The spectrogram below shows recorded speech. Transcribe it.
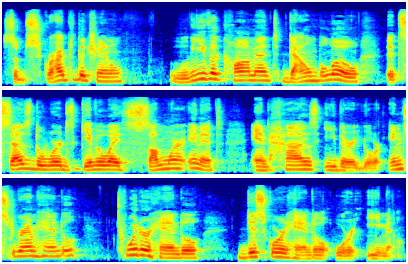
subscribe to the channel, leave a comment down below that says the words giveaway somewhere in it and has either your Instagram handle, Twitter handle, Discord handle, or email.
